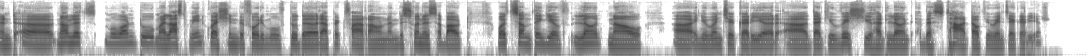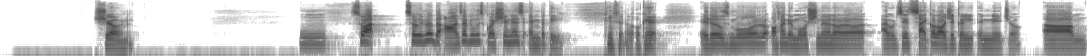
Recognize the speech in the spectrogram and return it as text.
and uh, now let's move on to my last main question before we move to the rapid fire round. And this one is about what's something you've learned now uh, in your venture career uh, that you wish you had learned at the start of your venture career? Sure. Mm, so, uh, so you know, the answer to this question is empathy. okay, it is more of an emotional or I would say psychological in nature. Um,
